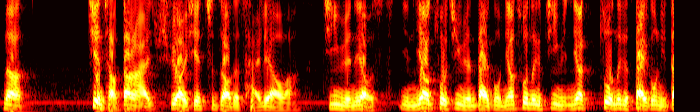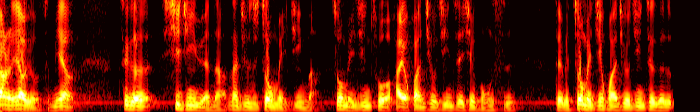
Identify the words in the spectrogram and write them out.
那建厂当然还需要一些制造的材料啊，晶圆要你要做晶圆代工，你要做那个晶圆，你要做那个代工，你当然要有怎么样这个细晶圆呢？那就是中美晶嘛，中美晶做还有环球晶这些公司，对不对？中美晶、环球晶这个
